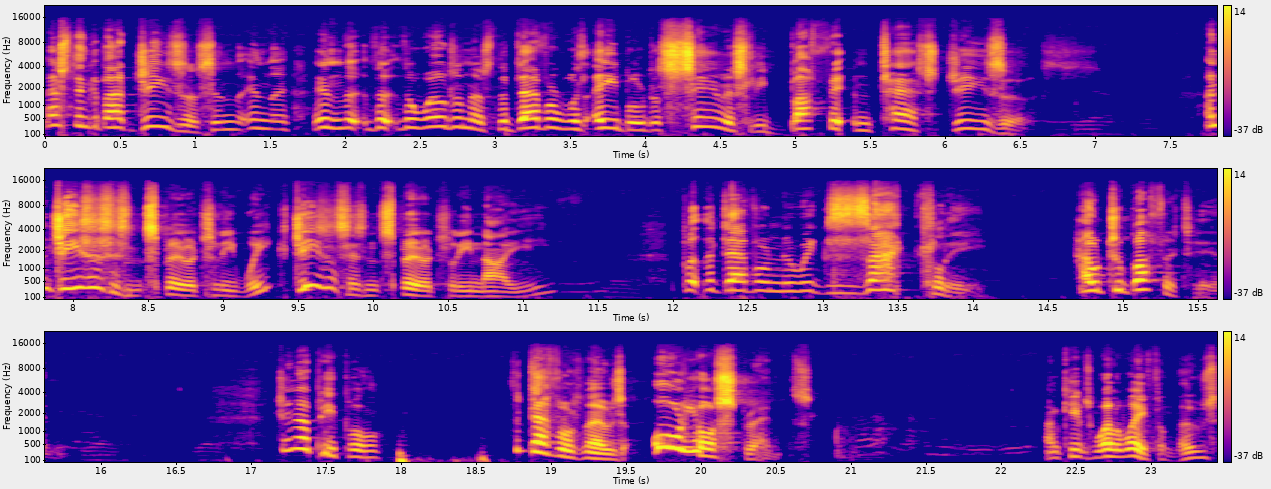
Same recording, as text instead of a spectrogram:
Let's think about Jesus in, in, the, in the, the, the wilderness. The devil was able to seriously buffet and test Jesus. And Jesus isn't spiritually weak. Jesus isn't spiritually naive. But the devil knew exactly how to buffet him. Do you know, people, the devil knows all your strengths and keeps well away from those.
